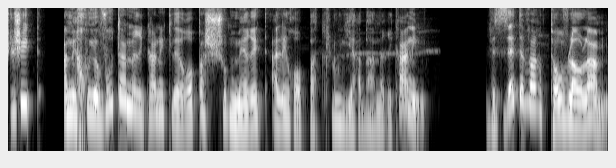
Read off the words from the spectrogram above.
שלישית, המחויבות האמריקנית לאירופה שומרת על אירופה תלויה באמריקנים. וזה דבר טוב לעולם.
